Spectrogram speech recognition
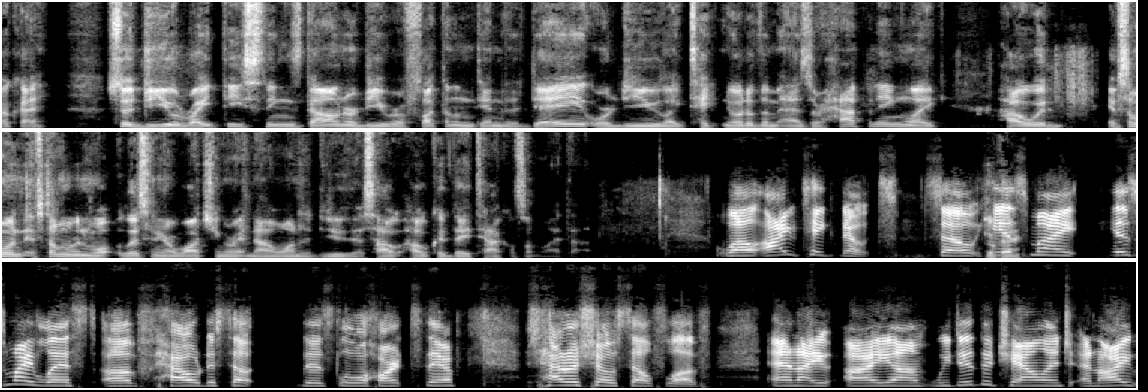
okay. So do you write these things down or do you reflect on them at the end of the day or do you like take note of them as they're happening? Like how would if someone if someone listening or watching right now wanted to do this how, how could they tackle something like that? Well i take notes. So okay. here's my here's my list of how to sell there's little hearts there how to show self-love. And i i um we did the challenge and i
